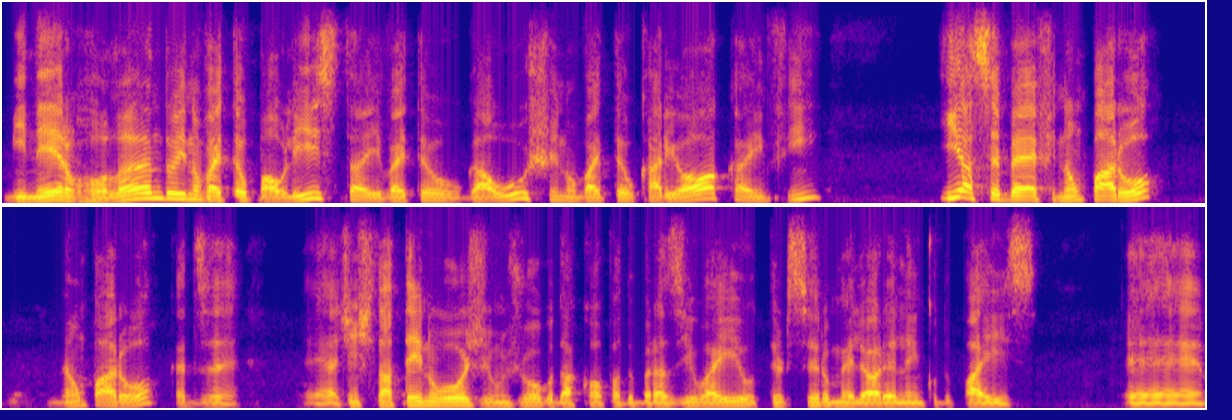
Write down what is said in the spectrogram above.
mineiro rolando e não vai ter o paulista e vai ter o gaúcho e não vai ter o carioca, enfim. E a CBF não parou, não parou, quer dizer, é, a gente está tendo hoje um jogo da Copa do Brasil aí, o terceiro melhor elenco do país é,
